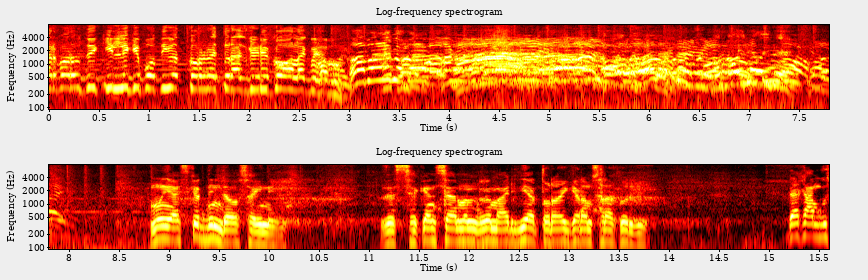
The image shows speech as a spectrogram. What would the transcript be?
এরপরও তুই কিনলে কি প্রতিবাদ করো নাই তোর আজকে এটা কওয়া লাগবে, হাবু। মুই আজকের দিনটাও চাই নেই, যে সেকেন্ড চেয়ারম্যানের মারি দিয়া তোরা গ্রাম ছাড়া করবি। দেখ আমাকে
